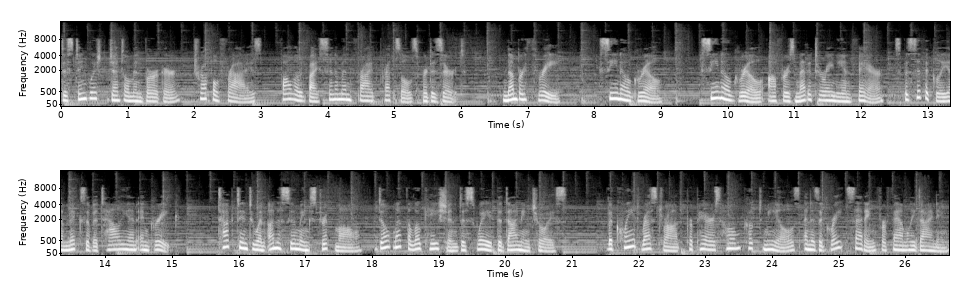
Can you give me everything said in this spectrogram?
distinguished gentleman burger, truffle fries, followed by cinnamon fried pretzels for dessert. Number 3. Cino Grill. Cino Grill offers Mediterranean fare, specifically a mix of Italian and Greek. Tucked into an unassuming strip mall, don't let the location dissuade the dining choice. The quaint restaurant prepares home-cooked meals and is a great setting for family dining.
